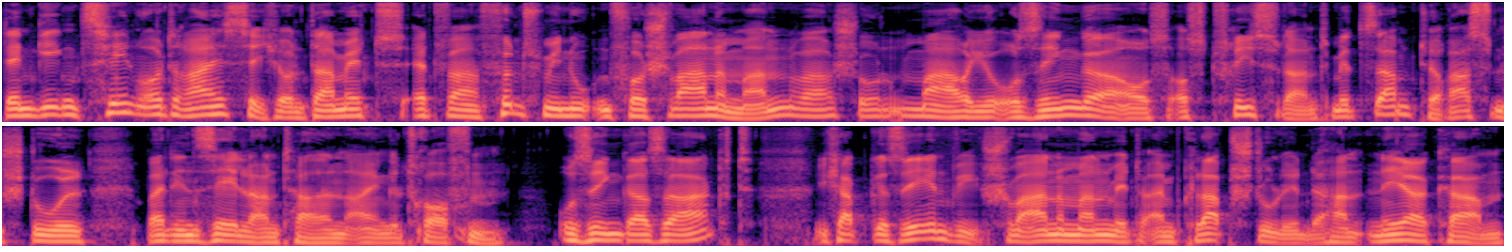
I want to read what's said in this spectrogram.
Denn gegen 10.30 Uhr und damit etwa fünf Minuten vor Schwanemann war schon Mario Osinga aus Ostfriesland mitsamt Terrassenstuhl bei den Seelandhallen eingetroffen. Osinga sagt, ich habe gesehen, wie Schwanemann mit einem Klappstuhl in der Hand näher kam.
